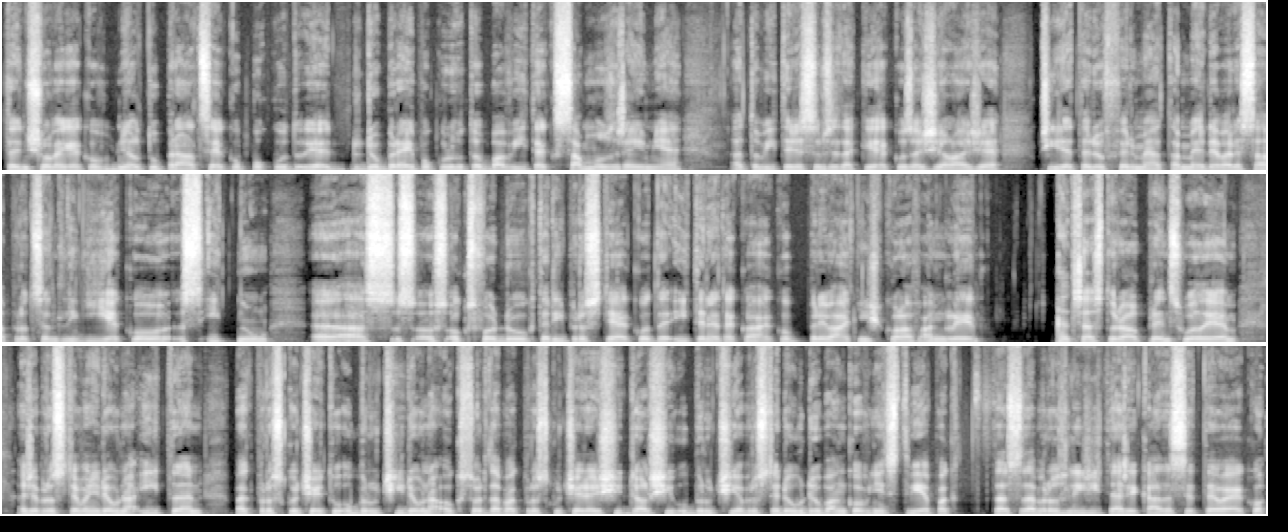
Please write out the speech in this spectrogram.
ten člověk jako měl tu práci, jako pokud je dobrý, pokud ho to baví, tak samozřejmě, a to víte, že jsem si taky jako zažila, že přijdete do firmy a tam je 90% lidí jako z Eatonu eh, a z, z Oxfordu, který prostě jako Eton je taková jako privátní škola v Anglii, třeba studoval Prince William a že prostě oni jdou na Eton, pak proskočí tu obručí, jdou na Oxford a pak proskočí další, další obručí a prostě jdou do bankovnictví a pak se tam rozlížíte a říkáte si, tyjo, jako,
